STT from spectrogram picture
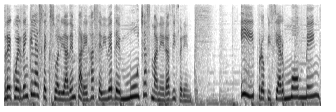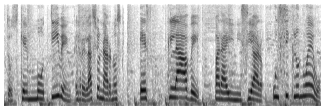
Recuerden que la sexualidad en pareja se vive de muchas maneras diferentes. Y propiciar momentos que motiven el relacionarnos es clave para iniciar un ciclo nuevo,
